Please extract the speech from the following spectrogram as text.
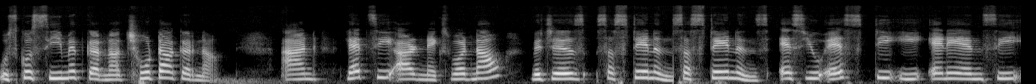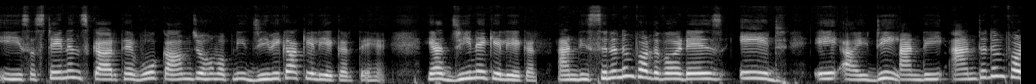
उसको सीमित करना छोटा करना. And Let's see our next word now, which is sustenance. Sustenance. S U S T E N A N C E. Sustenance का अर्थ है वो काम जो हम अपनी जीविका के लिए करते हैं या जीने के लिए करते हैं. And the synonym for the word is aid. A I D. And the antonym for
